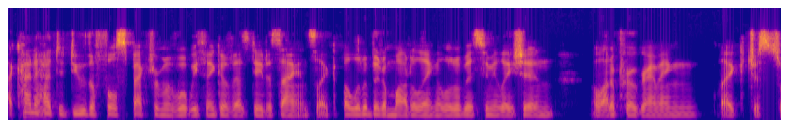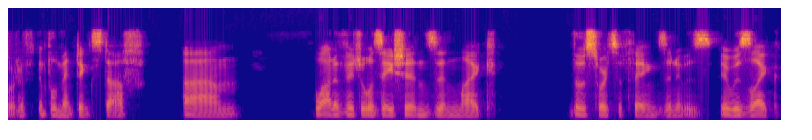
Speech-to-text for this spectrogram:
I kind of had to do the full spectrum of what we think of as data science, like a little bit of modeling, a little bit of simulation, a lot of programming, like just sort of implementing stuff, um, a lot of visualizations and like those sorts of things. And it was it was like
